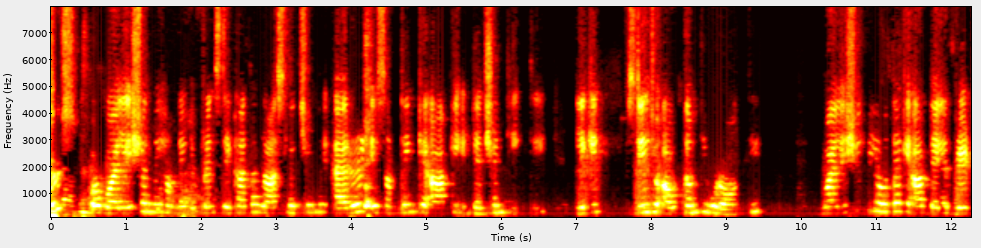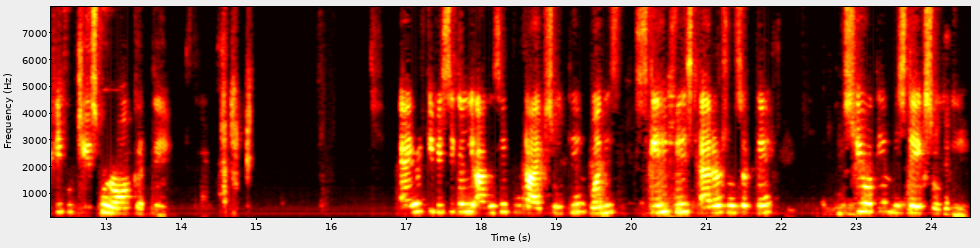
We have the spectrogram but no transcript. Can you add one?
errors और वायलेशन में हमने डिफरेंस देखा था। लास्ट लेक्चर में एरर इज़ समथिंग कि आपकी इंटेंशन ठीक थी, लेकिन स्टिल जो आउटकम थी वो रॉन्ग थी। वायलेशन में ये होता है कि आप डेलिबरेटली कुछ चीज़ को रॉन्ग करते हैं। एरर की बेसिकली आगे से टू टाइप्स होते हैं। One is skill based errors हो सकते हैं। दूसरी होती है मिस्टेक्स होती है।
